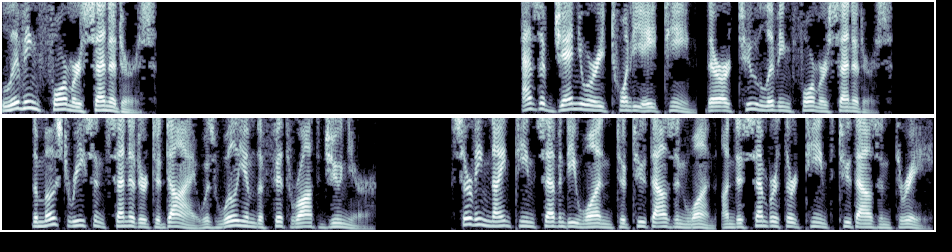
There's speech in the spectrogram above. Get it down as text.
Living former senators As of January 2018, there are two living former senators. The most recent senator to die was William V. Roth, Jr. Serving 1971–2001 on December 13, 2003.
